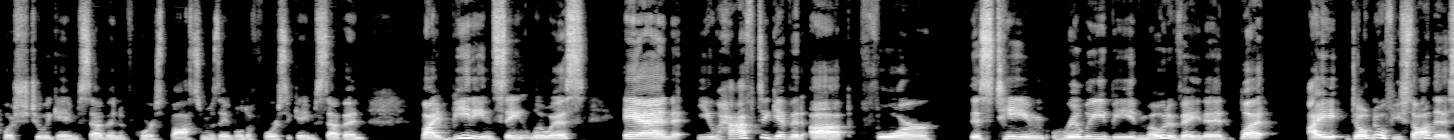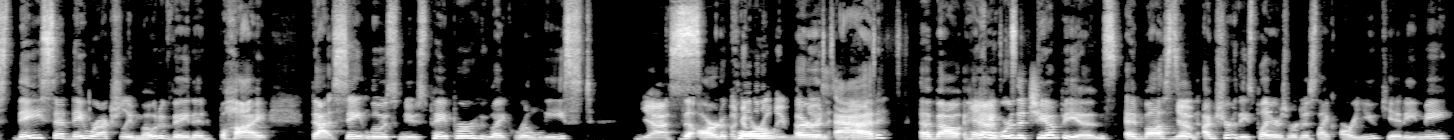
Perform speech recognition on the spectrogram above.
pushed to a game seven. Of course, Boston was able to force a game seven by beating St. Louis. And you have to give it up for this team really being motivated. But I don't know if you saw this. They said they were actually motivated by that St. Louis newspaper who like released yes the article like an or an ad yes. about hey yes. we're the champions and Boston. Yep. I'm sure these players were just like, are you kidding me?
